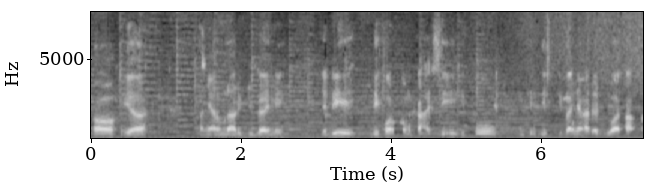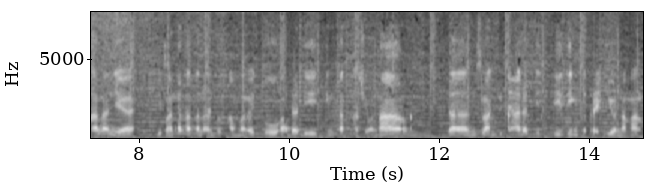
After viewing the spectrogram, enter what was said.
Oh iya, pertanyaan menarik juga ini. Jadi di Forkomkasi itu mungkin istilahnya ada dua tatanan ya, di mana tatanan pertama itu ada di tingkat nasional, dan selanjutnya ada di, di tingkat regional.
